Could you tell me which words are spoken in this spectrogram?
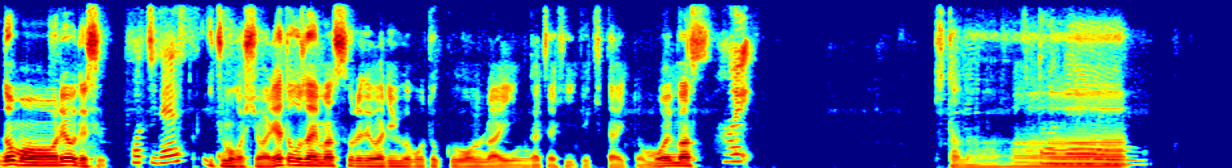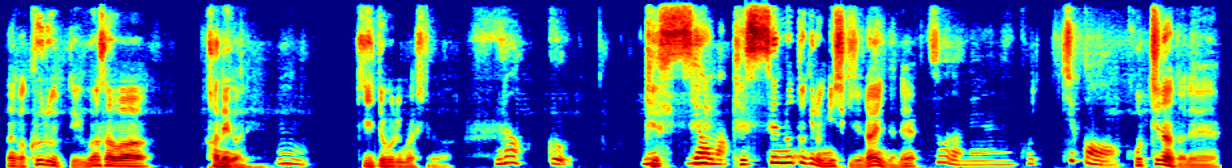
どうも、レオです。こっちです。いつもご視聴ありがとうございます。それでは、龍が如くオンラインガチャ引いていきたいと思います。はい。来たなだぁ。ねなんか来るって噂は、金がね、うん。聞いておりましたが。ブラック。決戦。決戦の時の儀式じゃないんだね。そうだね。こっちか。こっちなんだね。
